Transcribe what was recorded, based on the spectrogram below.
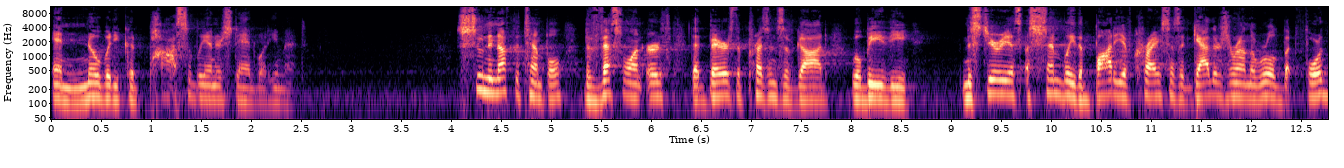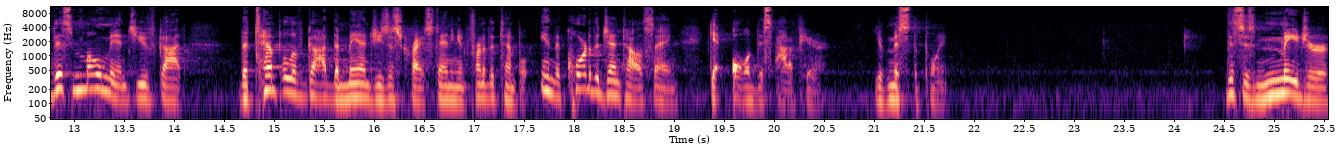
And nobody could possibly understand what he meant. Soon enough, the temple, the vessel on earth that bears the presence of God, will be the mysterious assembly, the body of Christ as it gathers around the world. But for this moment, you've got the temple of God, the man Jesus Christ, standing in front of the temple in the court of the Gentiles saying, Get all of this out of here. You've missed the point. This is major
